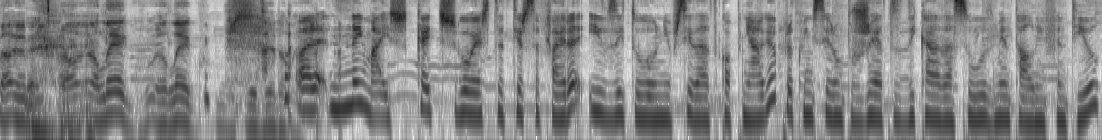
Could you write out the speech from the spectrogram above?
A, a, a Lego, a Lego. Dizer a Lego. Ora, nem mais. Kate chegou esta terça-feira e visitou a Universidade Copenhaga para conhecer um projeto dedicado à saúde mental infantil.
